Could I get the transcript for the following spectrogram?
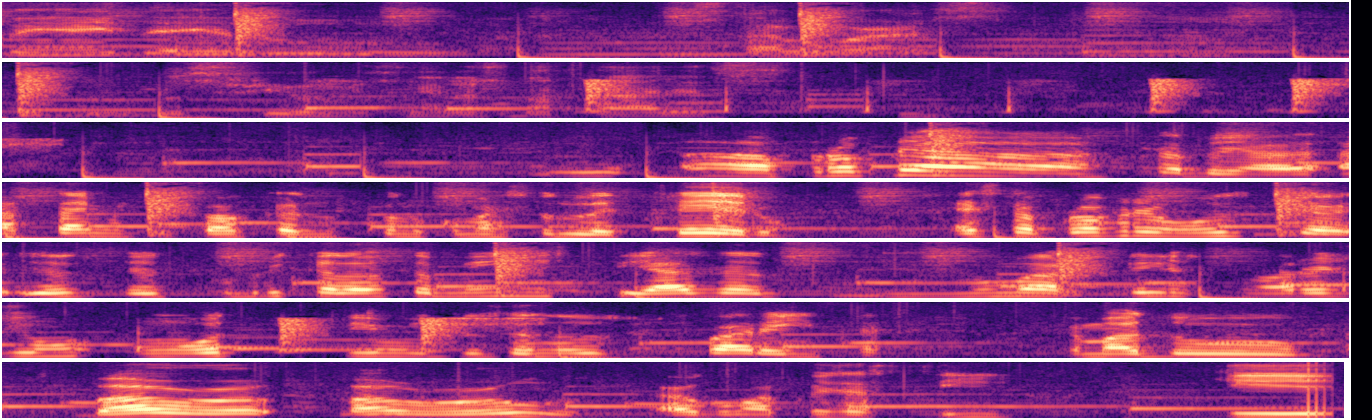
Bem a ideia do Star Wars, dos filmes, né, das batalhas a própria, sabe, a, a time que toca quando começa o letreiro, essa própria música, eu, eu, descobri que ela é também inspirada numa trilha sonora de um, um outro filme dos anos 40, chamado Ballroom, alguma coisa assim, que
